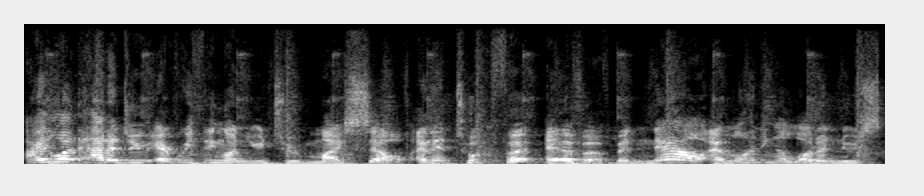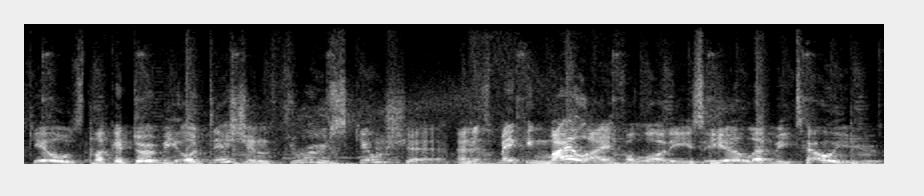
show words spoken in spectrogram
I learned how to do everything on YouTube myself, and it took forever, but now I'm learning a lot of new skills like Adobe Audition through Skillshare, and it's making my life a lot easier, let me tell you.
